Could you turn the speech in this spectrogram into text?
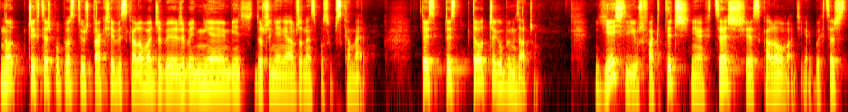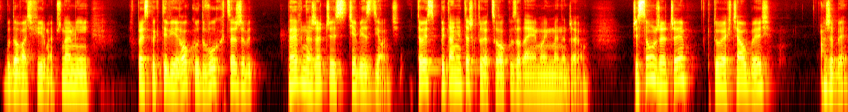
no, czy chcesz po prostu już tak się wyskalować, żeby, żeby nie mieć do czynienia w żaden sposób z kamerą? To jest, to jest to, od czego bym zaczął. Jeśli już faktycznie chcesz się skalować, jakby chcesz zbudować firmę, przynajmniej w perspektywie roku, dwóch, chcesz, żeby pewne rzeczy z ciebie zdjąć. To jest pytanie też, które co roku zadaję moim menedżerom. Czy są rzeczy, które chciałbyś, żeby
